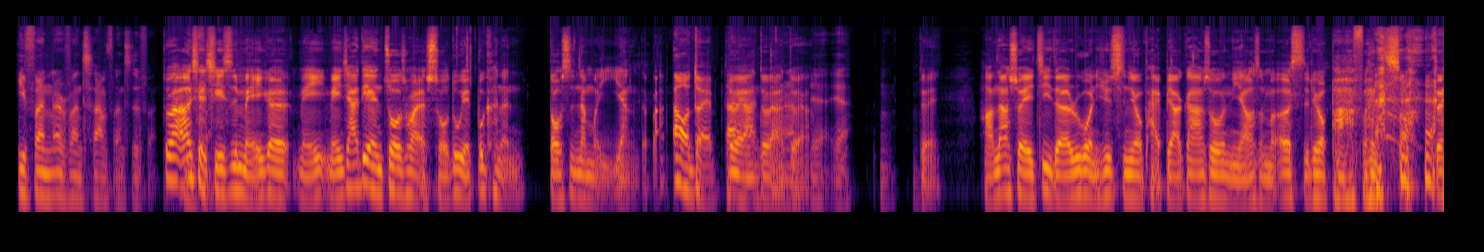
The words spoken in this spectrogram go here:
一分、二分、三分、四分，对啊，而且其实每一个每每一家店做出来的熟度也不可能都是那么一样的吧？哦，对，对啊，对啊，对啊，yeah, yeah, 嗯，对。好，那所以记得，如果你去吃牛排，不要跟他说你要什么二四六八分熟，对，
